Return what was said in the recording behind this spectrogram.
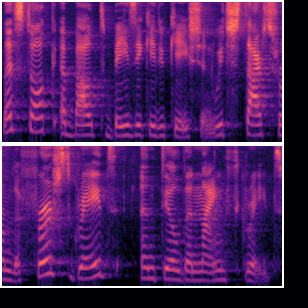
Let's talk about basic education, which starts from the first grade until the ninth grade.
